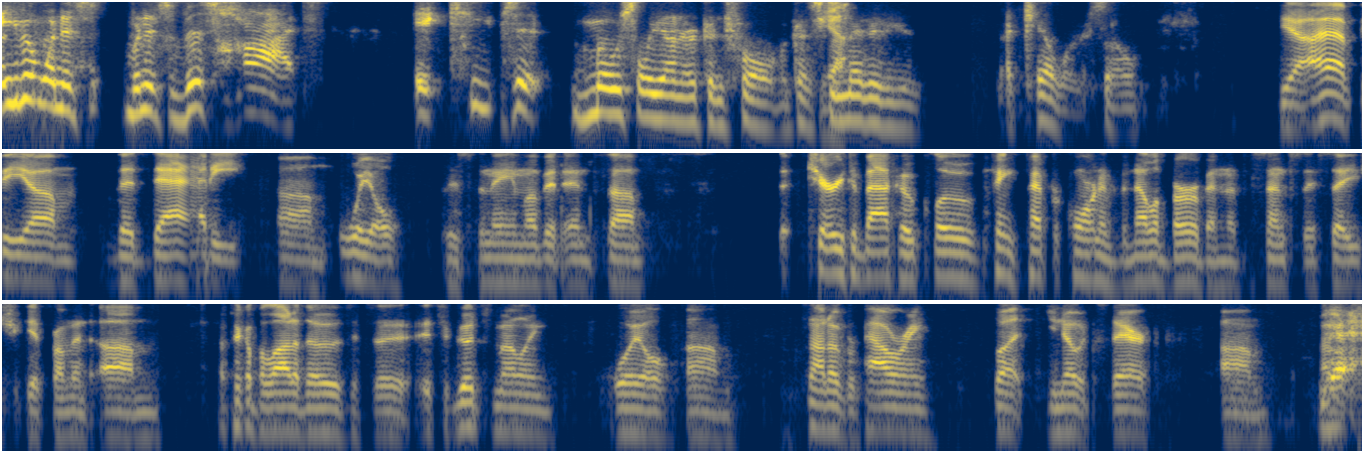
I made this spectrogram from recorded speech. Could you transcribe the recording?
even when it's when it's this hot, it keeps it mostly under control because Yeah. humidity is a killer. So Yeah, I have the um the daddy um oil is the name of it, and it's um the cherry tobacco, clove, pink peppercorn, and vanilla bourbon are the scents they say you should get from it. Um, I pick up a lot of those. It's a it's a good smelling oil. Um, it's not overpowering, but you know it's there. Um, I yeah,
